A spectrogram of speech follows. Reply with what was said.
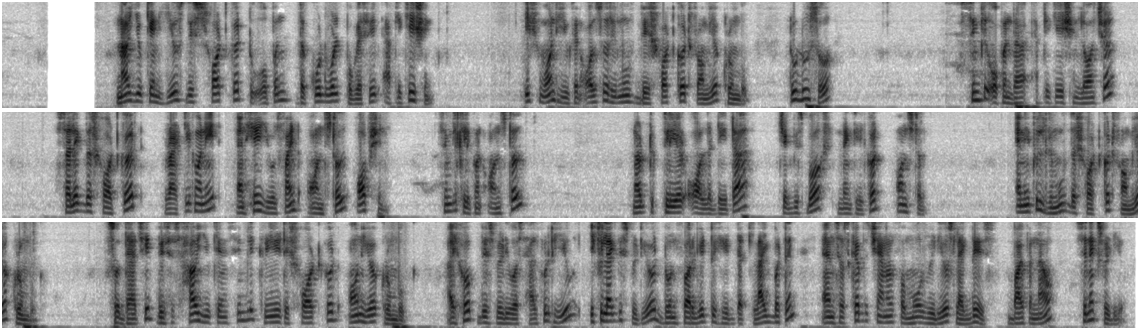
Now you can use this shortcut to open the Coder World Progressive application. If you want, you can also remove the shortcut from your Chromebook. To do so, simply open the application launcher, select the shortcut, right click on it and here you will find uninstall option. Simply click on uninstall. Now to clear all the data, check this box then click on uninstall and it will remove the shortcut from your Chromebook. So that's it. This is how you can simply create a shortcut on your Chromebook. I hope this video was helpful to you. If you like this video, don't forget to hit that like button and subscribe the channel for more videos like this. Bye for now. See you next video.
